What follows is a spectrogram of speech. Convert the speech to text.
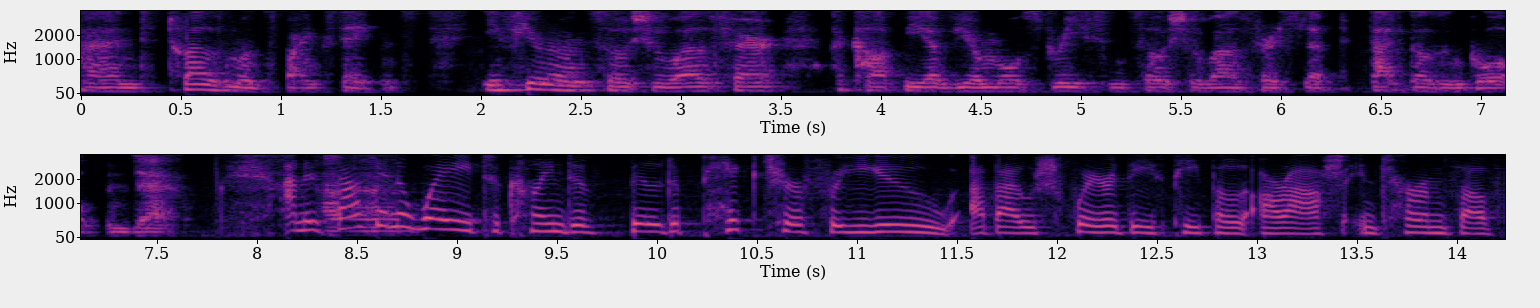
and 12 months bank statements. If you're on social welfare, a copy of your most recent social welfare slip that doesn't go up and down. And is that um, in a um, way to kind of build a picture for you about where these people are at in terms of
